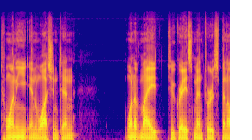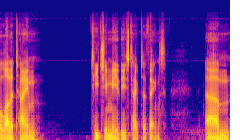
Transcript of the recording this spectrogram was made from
20 in Washington, one of my two greatest mentors spent a lot of time teaching me these types of things. Um,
